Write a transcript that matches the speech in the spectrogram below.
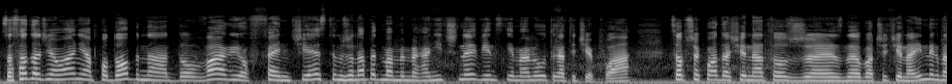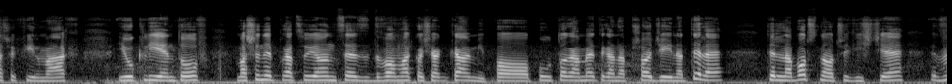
Zasada działania podobna do Vario w Fencie, z tym, że napęd mamy mechaniczny, więc nie mamy utraty ciepła, co przekłada się na to, że zobaczycie na innych naszych filmach i u klientów maszyny pracujące z dwoma kosiarkami po 1,5 metra na przodzie i na tyle, tylna boczna oczywiście, w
